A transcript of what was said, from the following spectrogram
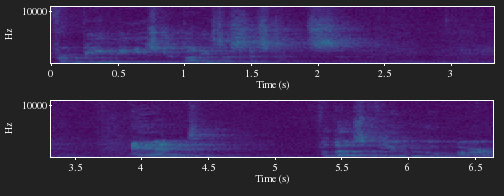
for being the Easter Bunny's assistants. And for those of you who are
